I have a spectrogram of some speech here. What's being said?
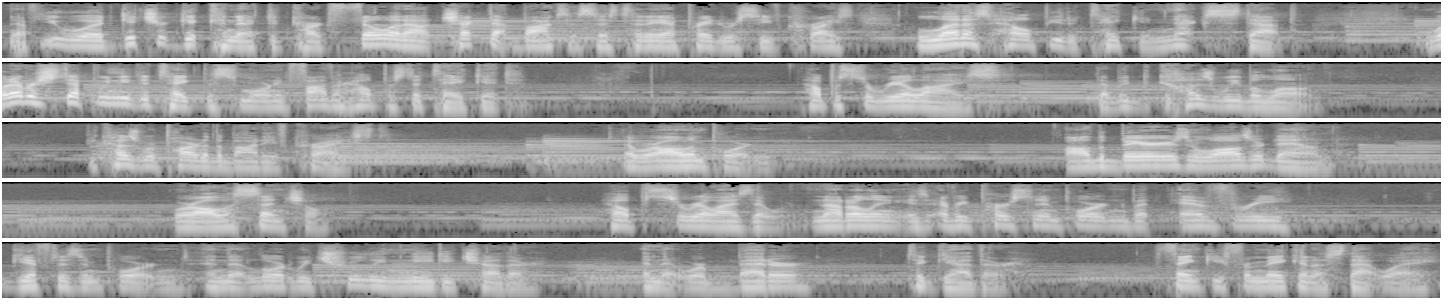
Now, if you would, get your Get Connected card, fill it out, check that box that says, Today I pray to receive Christ. Let us help you to take your next step Whatever step we need to take this morning, Father, help us to take it. Help us to realize that because we belong, because we're part of the body of Christ, that we're all important. All the barriers and walls are down. We're all essential. Help us to realize that not only is every person important, but every gift is important. And that, Lord, we truly need each other and that we're better together. Thank you for making us that way.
